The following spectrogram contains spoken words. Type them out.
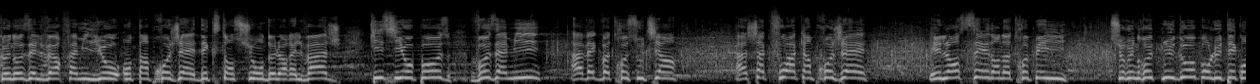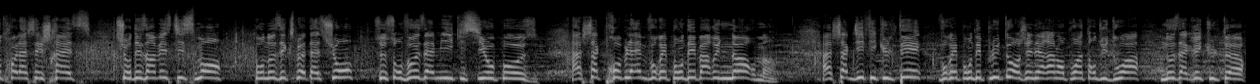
que nos éleveurs familiaux ont un projet d'extension de leur élevage. Qui s'y oppose Vos amis, avec votre soutien. À chaque fois qu'un projet est lancé dans notre pays, sur une retenue d'eau pour lutter contre la sécheresse, sur des investissements pour nos exploitations, ce sont vos amis qui s'y opposent. À chaque problème, vous répondez par une norme. À chaque difficulté, vous répondez plutôt en général en pointant du doigt nos agriculteurs.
